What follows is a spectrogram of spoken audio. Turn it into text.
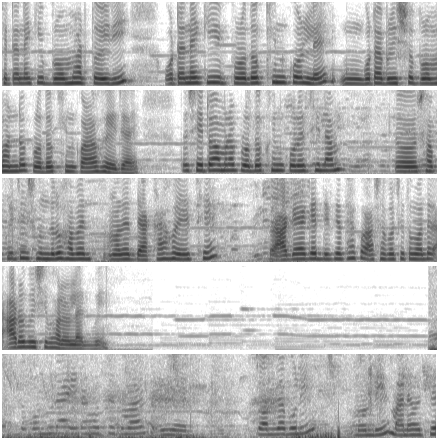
সেটা নাকি ব্রহ্মার তৈরি। ওটা নাকি প্রদক্ষিণ করলে গোটা বিশ্ব ব্রহ্মাণ্ড প্রদক্ষিণ করা হয়ে যায়। তো সেটাও আমরা প্রদক্ষিণ করেছিলাম। তো সব কিছুই সুন্দরভাবে আমাদের দেখা হয়েছে। তো আগে আগে দেখতে থাকো, আশা করছি তোমাদের আরও বেশি ভালো লাগবে। চন্দ্রাবলী মন্দির মানে হচ্ছে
